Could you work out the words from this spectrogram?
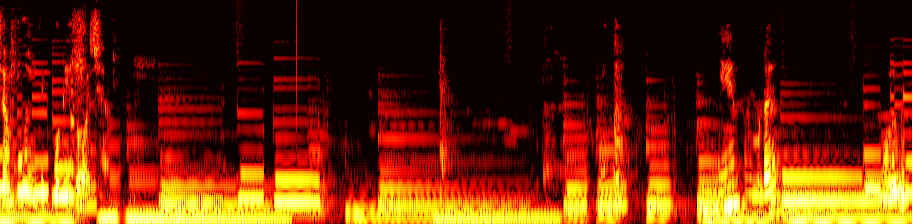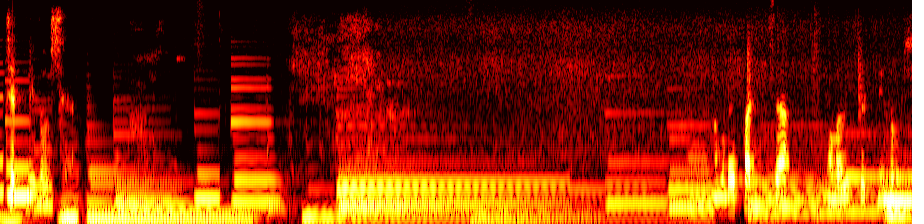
ചമ്മന്തിപ്പൊടി ദോശ ഇനി നമ്മുടെ മുളക് ചട്നി ദോശ. നമ്മുടെ പച്ച മുളക് ചട്നി ദോശ.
